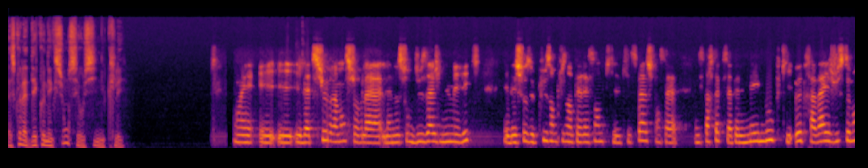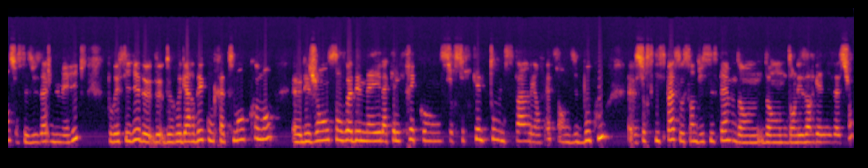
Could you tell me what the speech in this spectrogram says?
Est-ce que la déconnexion, c'est aussi une clé? Oui, et, là-dessus, vraiment sur la notion d'usage numérique, il y a des choses de plus en plus intéressantes qui, se passent. Je pense à une startup qui s'appelle Mailloop qui, eux, travaillent justement sur ces usages numériques pour essayer de, de, de regarder concrètement comment euh, les gens s'envoient des mails, à quelle fréquence, sur, quel ton ils se parlent. Et en fait, ça en dit beaucoup euh, sur ce qui se passe au sein du système dans les organisations.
